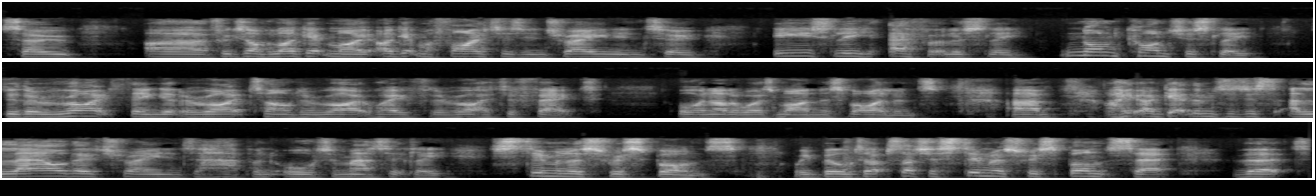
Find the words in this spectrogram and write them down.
So, uh, for example, I get my I get my fighters in training to easily, effortlessly, non-consciously do the right thing at the right time, the right way for the right effect or in other words, mindless violence. Um, I, I, get them to just allow their training to happen automatically. Stimulus response. We built up such a stimulus response set that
